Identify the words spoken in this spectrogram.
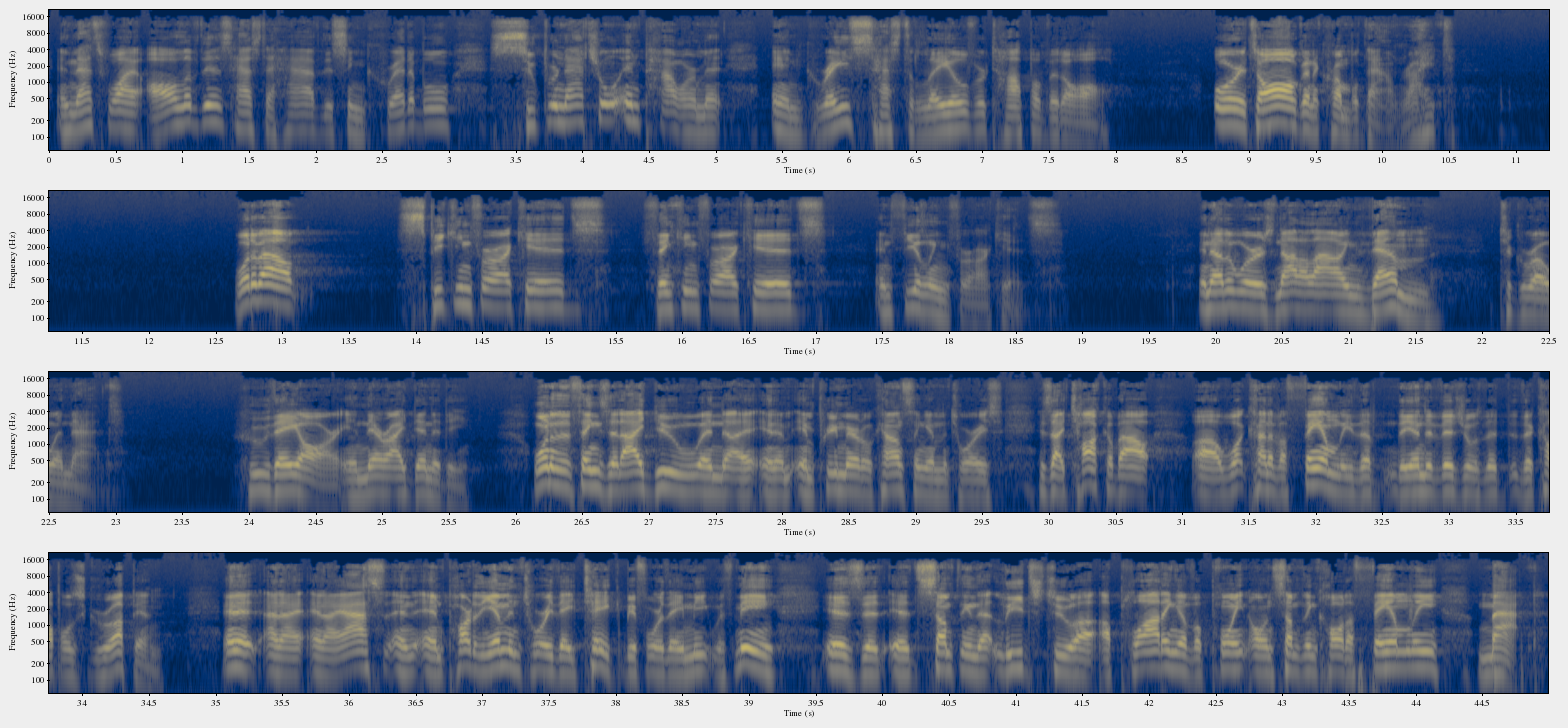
And that's why all of this has to have this incredible supernatural empowerment, and grace has to lay over top of it all. Or it's all going to crumble down, right? What about speaking for our kids, thinking for our kids, and feeling for our kids? In other words, not allowing them to grow in that who they are in their identity. One of the things that I do when, uh, in, in, premarital counseling inventories is I talk about uh, what kind of a family the, the individuals, the, the couples grew up in. And, it, and, I, and I ask, and, and part of the inventory they take before they meet with me is that it's something that leads to a, a plotting of a point on something called a family map.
